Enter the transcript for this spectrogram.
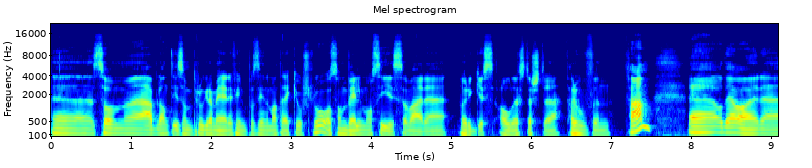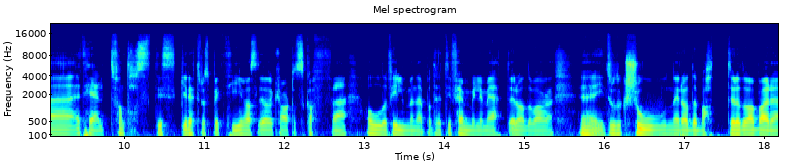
eh, som er blant de som programmerer film på Cinemateket i Oslo, og som vel må sies å være Norges aller største Verhoeven-fan. Eh, og det var eh, et helt fantastisk retrospektiv. Altså, de hadde klart å skaffe alle filmene på 35 mm, og det var eh, introduksjoner og debatter, og det var bare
